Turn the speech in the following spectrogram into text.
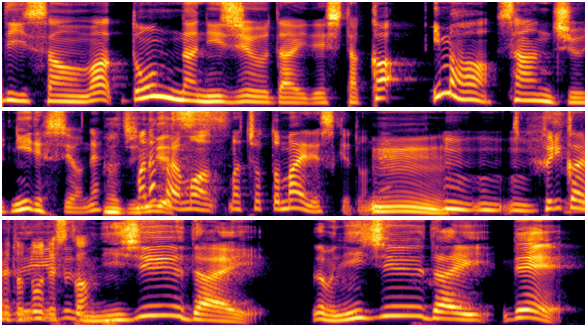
ディーさんはどんな20代でしたか？今32ですよね。32まあだからまあまあちょっと前ですけどうね。うんんうんうん。振り返るとどうですか？で言うとでも20代、でも20代で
